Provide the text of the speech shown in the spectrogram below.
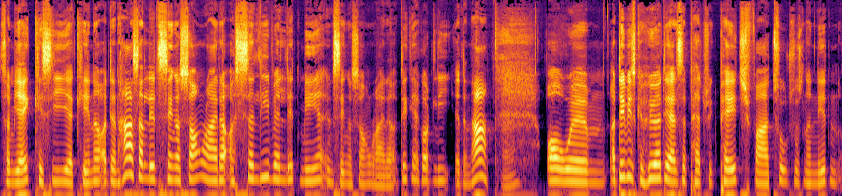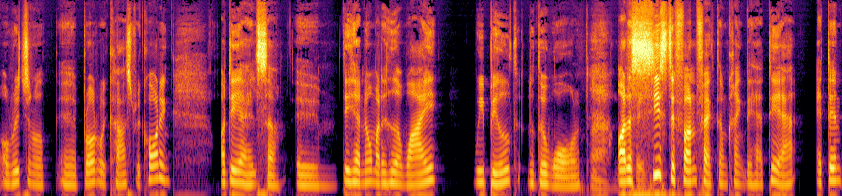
som jeg ikke kan sige, jeg kender. Og den har sådan lidt singer-songwriter, og så alligevel lidt mere end singer-songwriter. Det kan jeg godt lide, at den har. Ja. Og, øhm, og det vi skal høre, det er altså Patrick Page fra 2019 Original øh, Broadway Cast Recording. Og det er altså øh, det her nummer, der hedder Why We Build the Wall. Ja, og det fedt. sidste fun fact omkring det her, det er, at den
